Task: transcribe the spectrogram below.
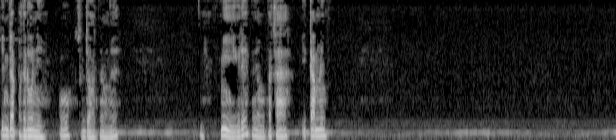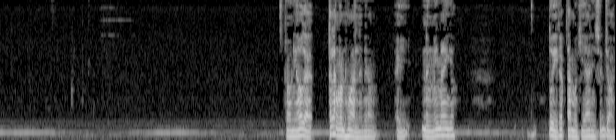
กินกับผักกระโดนนี่โอ้สุดยอดพี่น้องเลยมีอีกเด้พี่น้องผักขาอีกกำหนึ่งข้าวเหนียวกับกำลังร้อนๆนะพี่น้องไอ้หนึ่งไม่ไหม้อยู่ ตุยกับตำมะเขียนี่สุดยอด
